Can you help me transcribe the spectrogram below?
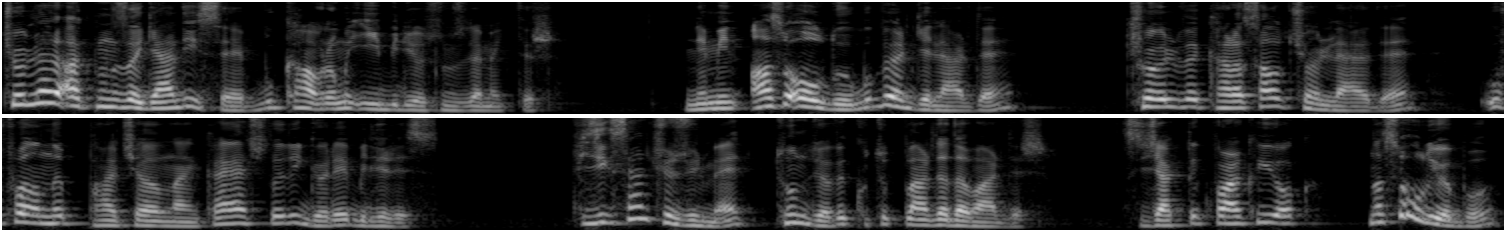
Çöller aklınıza geldiyse bu kavramı iyi biliyorsunuz demektir. Nemin az olduğu bu bölgelerde, çöl ve karasal çöllerde ufalanıp parçalanan kayaçları görebiliriz. Fiziksel çözülme tundra ve kutuplarda da vardır. Sıcaklık farkı yok. Nasıl oluyor bu?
